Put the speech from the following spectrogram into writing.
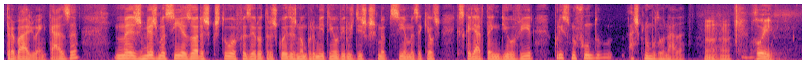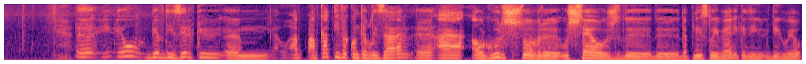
trabalho em casa, mas mesmo assim as horas que estou a fazer outras coisas não permitem ouvir os discos que me apeteciam, mas aqueles que se calhar tenho de ouvir. Por isso, no fundo, acho que não mudou nada. Rui, Eh, eu devo dizer que hum, há, há bocado estive a contabilizar, eh, há algures sobre os céus de- de- da Península Ibérica, digo, digo eu,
